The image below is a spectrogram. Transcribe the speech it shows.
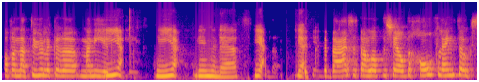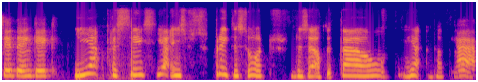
op een natuurlijkere manier. Ja, ja inderdaad. Ja. ja. Dat je in de basis dan op dezelfde golflengte ook zit, denk ik. Ja, precies. Ja, en je spreekt een soort dezelfde taal. Ja, dat... ja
